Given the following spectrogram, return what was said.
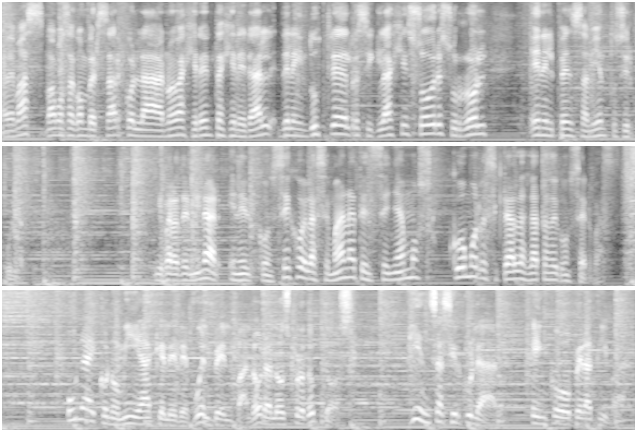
Además, vamos a conversar con la nueva gerente general de la industria del reciclaje sobre su rol en el pensamiento circular. Y para terminar, en el consejo de la semana te enseñamos cómo reciclar las latas de conservas. Una economía que le devuelve el valor a los productos. Piensa circular en cooperativa.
